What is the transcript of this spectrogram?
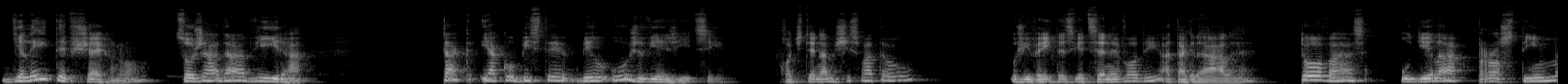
Dělejte všechno, co žádá víra, tak, jako byste byl už věřící. Choďte na mši svatou, užívejte svěcené vody a tak dále, to vás udělá prostým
